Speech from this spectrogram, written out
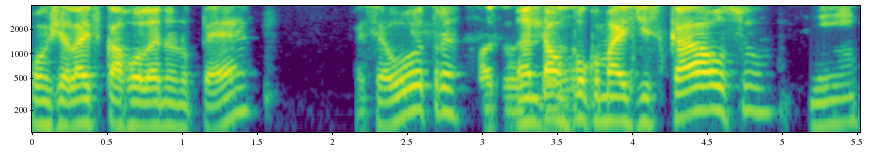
Congelar e ficar rolando no pé. Essa é outra. Andar um pouco mais descalço. Sim.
